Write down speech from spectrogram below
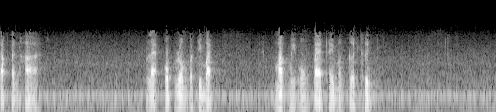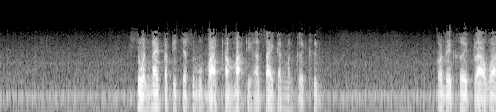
ดับตัณหา และอบรมปฏิบัติ มักมีองค์แปดให้บังเกิดขึ้น ส่วนในปฏิจจสมุปบาทธรรมะที่อาศัยกันมันเกิดขึ้น ก็ได้เคยกล่าวว่า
